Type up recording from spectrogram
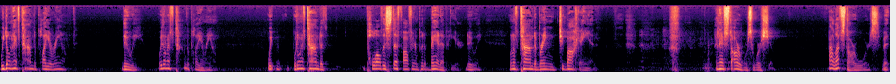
We don't have time to play around. do we? We don't have time to play around. We, we don't have time to pull all this stuff off here and put a bed up here, do we? We don't have time to bring Chewbacca in and have Star Wars worship. I love Star Wars, but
